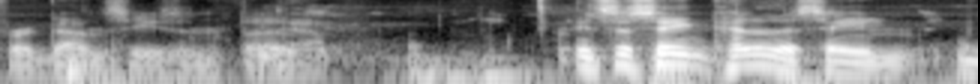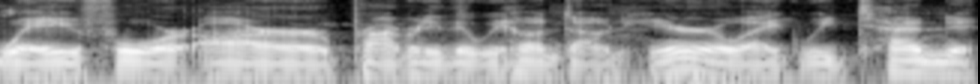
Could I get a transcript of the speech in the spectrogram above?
for gun season. But yeah. it's the same kind of the same way for our property that we hunt down here. Like we tend to,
